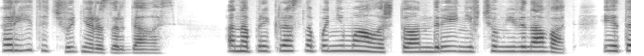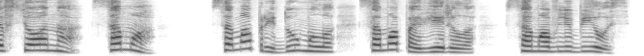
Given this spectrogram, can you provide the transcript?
Рита чуть не разрыдалась. Она прекрасно понимала, что Андрей ни в чем не виноват, и это все она, сама. Сама придумала, сама поверила, сама влюбилась.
